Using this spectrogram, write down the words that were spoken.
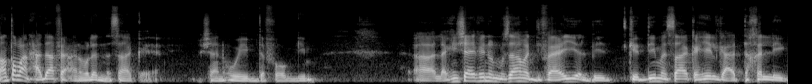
أنا طبعا حدافع عن ولدنا ساكا يعني عشان هو يبدأ فوق game. آه لكن شايف إنه المساهمة الدفاعية اللي بتقدمها ساكا هي اللي قاعد تخلي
